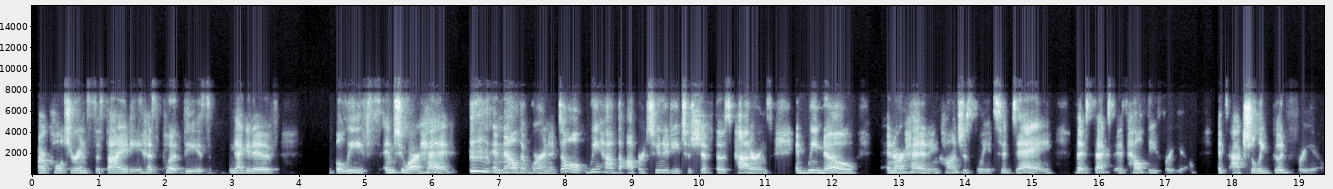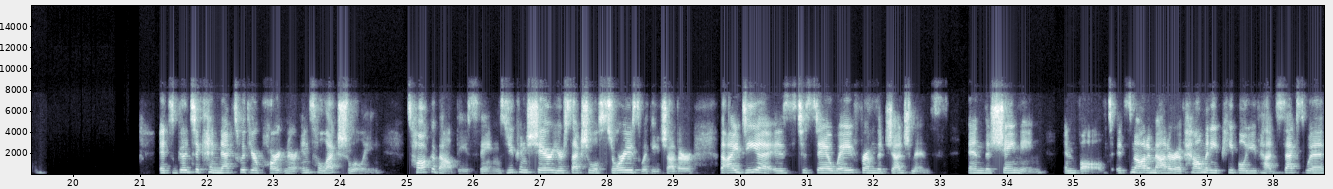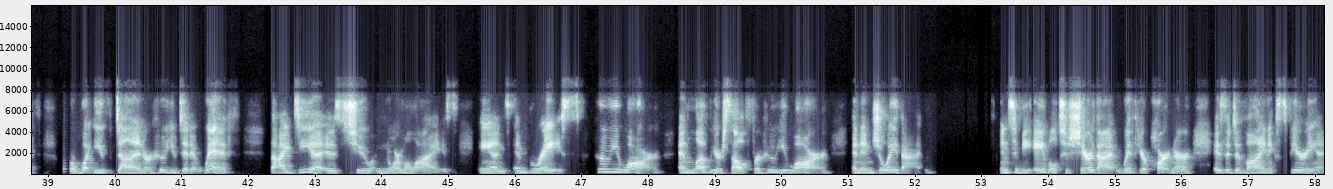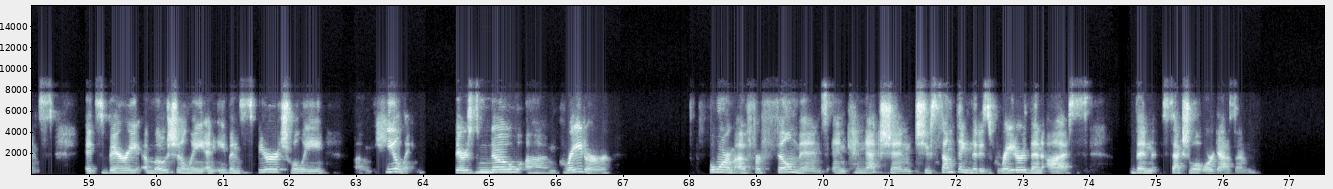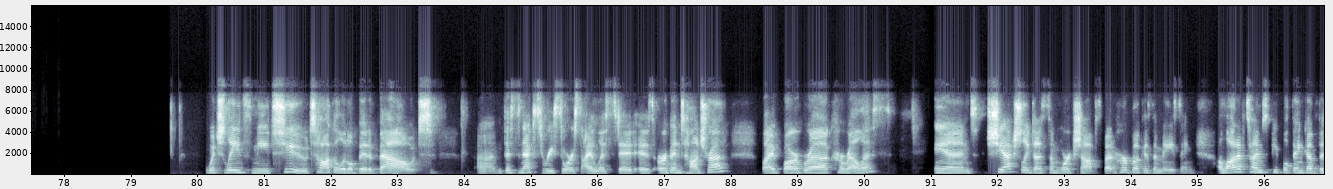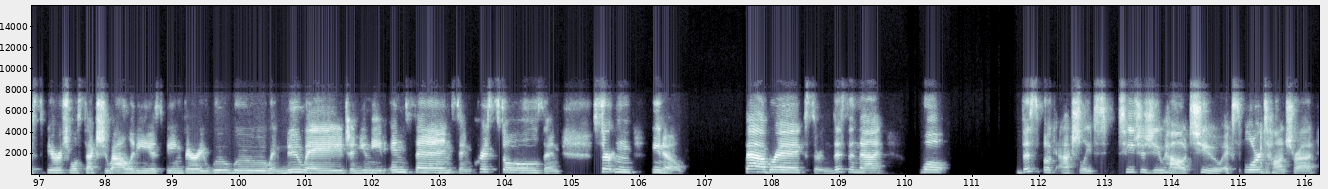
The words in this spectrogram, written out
our culture and society has put these negative beliefs into our head. and now that we're an adult, we have the opportunity to shift those patterns. And we know in our head and consciously today that sex is healthy for you. It's actually good for you. It's good to connect with your partner intellectually. Talk about these things. You can share your sexual stories with each other. The idea is to stay away from the judgments and the shaming involved. It's not a matter of how many people you've had sex with or what you've done or who you did it with. The idea is to normalize and embrace who you are and love yourself for who you are and enjoy that. And to be able to share that with your partner is a divine experience. It's very emotionally and even spiritually um, healing. There's no um, greater form of fulfillment and connection to something that is greater than us than sexual orgasm. Which leads me to talk a little bit about um, this next resource I listed is Urban Tantra by Barbara Carrellas and she actually does some workshops but her book is amazing. A lot of times people think of the spiritual sexuality as being very woo woo and new age and you need incense and crystals and certain you know fabrics or this and that. Well this book actually t- teaches you how to explore tantra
